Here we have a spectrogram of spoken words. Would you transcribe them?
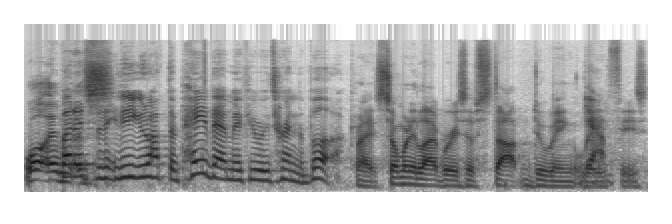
Well, but you have to pay them if you return the book. Right. So many libraries have stopped doing late yeah. fees.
